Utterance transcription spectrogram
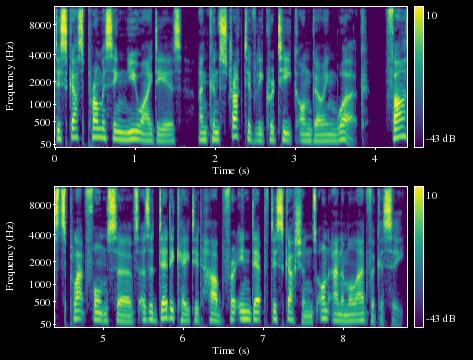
discuss promising new ideas, and constructively critique ongoing work. FAST's platform serves as a dedicated hub for in depth discussions on animal advocacy.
